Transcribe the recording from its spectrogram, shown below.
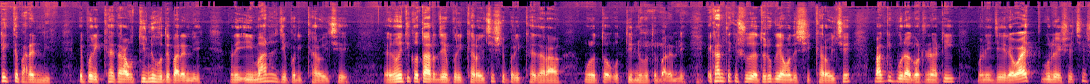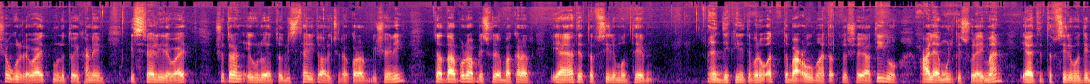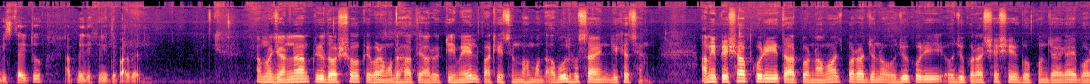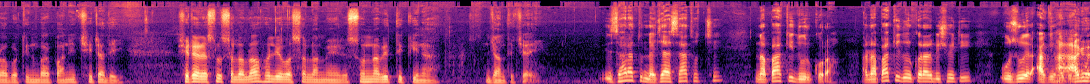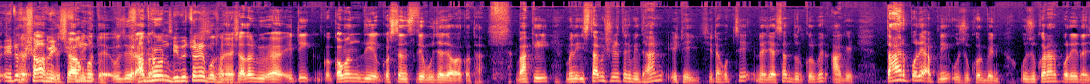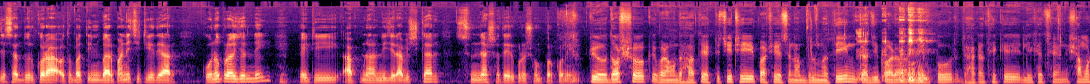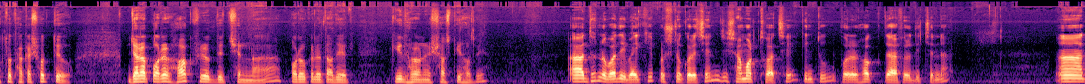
টিকতে পারেননি। এই পরীক্ষায় তারা উত্তীর্ণ হতে পারেননি। মানে ইমানের যে পরীক্ষা রয়েছে নৈতিকতার যে পরীক্ষা রয়েছে সেই পরীক্ষায় তারা মূলত উত্তীর্ণ হতে পারেননি। এখান থেকে শুধু এতটুকুই আমাদের শিক্ষা রয়েছে। বাকি পুরা ঘটনাটি মানে যে রেওয়ায়তগুলো এসেছে, সবগুলো রেওয়ায়ত মূলত এখানে ইসরায়েলি রেওয়ায়ত। সুতরাং এগুলো এত বিস্তারিত আলোচনা করার বিষয় নেই। যা তারপরে আপনি সুরে বাকারার এই আয়াতের তফসিরের মধ্যে দেখে নিতে পারেন। অত্তবাউ মা তাতলু শায়াতিন ও আলা মুলকে সুলাইমান। এই আয়াতের তফসিরের মধ্যে বিস্তারিত আপনি দেখে নিতে পারবেন। আমরা জানলাম, প্রিয় দর্শক, এবার আমাদের হাতে আরও একটি ইমেল পাঠিয়েছেন মোহাম্মদ আবুল হোসাইন, লিখেছেন, আমি পেশাব করি, তারপর নামাজ পড়ার জন্য অজু করি। অজু করার শেষে গোপন জায়গায় বরাবর তিনবার পানি ছিটা দিই। সেটা রসুল সাল্লাহ আলী সুন্নাভিত্তিক কিনা জানতে চাই। ইজহারাতুন নাজাসাত হচ্ছে, নাপাকি দূর করা। আর নাপাকি দূর করার বিষয়টি উজুয়ের আগে আগে এটা তো হ্যাঁ, স্বাভাবিক স্বাভাবিক সঙ্গত। উজুয়ের সাধারণ। বিবেচনায় বোঝা যায়। হ্যাঁ, সাধারণ এটি কমন দিয়ে কোশ্চেন্স দিয়ে বোঝা যাওয়ার কথা। বাকি মানে ইসলামী শরীয়তের বিধান এটাই সেটা হচ্ছে নাজাসাত দূর করবেন আগে। তারপরে আপনি উজু করবেন। উজু করার পরে নাজাসাত দূর করা অথবা তিনবার পানি ছিটিয়ে দেওয়ার কোনো প্রয়োজন নেই। এটি আপনার নিজের আবিষ্কার সুন্নার সাথে এর কোনো সম্পর্ক নেই। প্রিয় দর্শক এবার আমাদের হাতে একটি চিঠি পাঠিয়েছেন আব্দুল মতিন কাজীপাড়া মিরপুর ঢাকা থেকে লিখেছেন সামর্থ্য থাকা সত্ত্বেও যারা পরের হক ফেরত দিচ্ছেন না, পরকালে তাদের কি ধরনের শাস্তি হবে? ধন্যবাদ এই ভাইকে প্রশ্ন করেছেন যে সামর্থ্য আছে, কিন্তু পরের হক যারা ফেরত দিচ্ছেন না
